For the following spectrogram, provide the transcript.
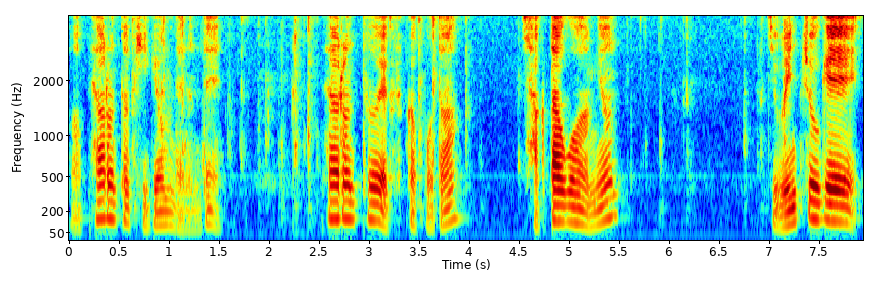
어, 페어런트와 비교하면 되는데 페어런트 x값보다 작다고 하면 왼쪽에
